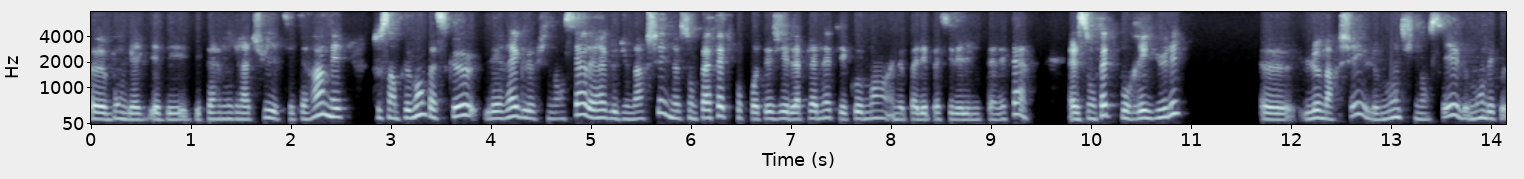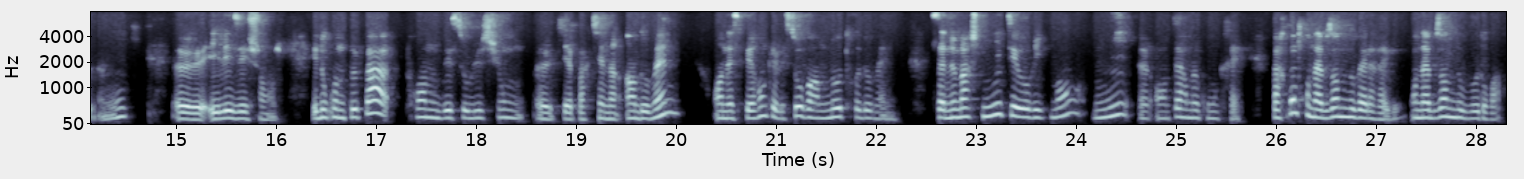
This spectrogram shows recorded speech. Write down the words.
euh, bon, il y a, des, permis gratuits, etc., mais tout simplement parce que les règles financières, les règles du marché ne sont pas faites pour protéger la planète, les communs et ne pas dépasser les limites planétaires. Elles sont faites pour réguler euh, le marché, le monde financier, le monde économique euh, et les échanges. Et donc, on ne peut pas prendre des solutions qui appartiennent à un domaine en espérant qu'elles sauvent un autre domaine. Ça ne marche ni théoriquement, ni en termes concrets. Par contre, on a besoin de nouvelles règles, on a besoin de nouveaux droits.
